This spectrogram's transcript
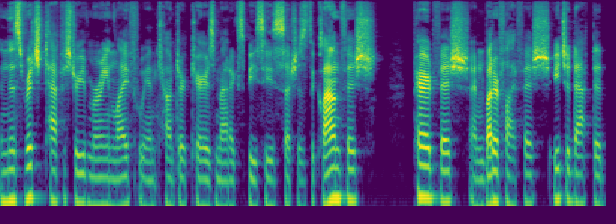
In this rich tapestry of marine life, we encounter charismatic species such as the clownfish, parrotfish, and butterflyfish, each adapted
